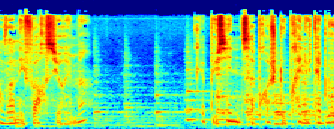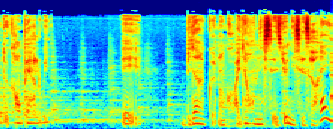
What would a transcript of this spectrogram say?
Dans un effort surhumain, Capucine s'approche tout près du tableau de grand-père Louis. Et bien que n'en croyant ni ses yeux ni ses oreilles,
